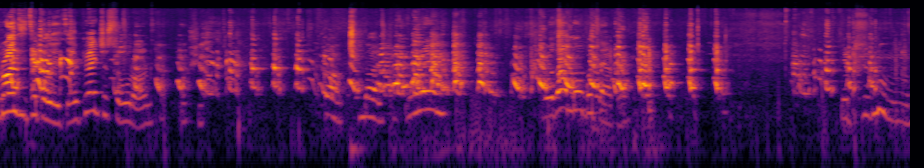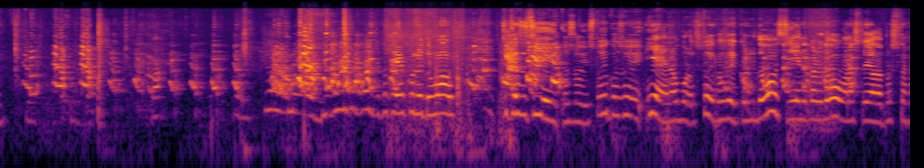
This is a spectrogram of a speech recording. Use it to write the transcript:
Вранці це коли? Це 5 часов ранку. Ну. Так, далі. Вода мов би тепла. Я пшивну, ну. Вчора ми бігли, я колядував тільки за цією козою. З тою козою, ні, наоборот, з тою козою колядував, з цією не колядував, вона стояла просто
